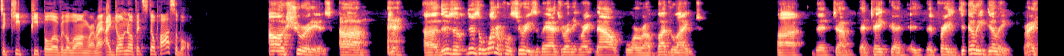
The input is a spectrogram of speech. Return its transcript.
to keep people over the long run, right? I don't know if it's still possible. Oh, sure it is. Um, Uh, there's a there's a wonderful series of ads running right now for uh, Bud Light uh, that um, that take uh, the phrase "dilly dilly," right?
